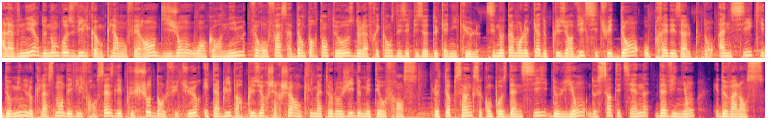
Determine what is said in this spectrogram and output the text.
À l'avenir, de nombreuses villes comme Clermont-Ferrand, Dijon ou encore Nîmes feront face à d'importantes hausses de la fréquence des épisodes de canicule. C'est notamment le cas de plusieurs villes situées dans ou près des Alpes, dont Annecy qui domine le classement des villes françaises les plus chaudes dans le futur, établi par plusieurs chercheurs en climatologie de Météo France. Le top 5 se compose d'Annecy, de Lyon, de Saint-Étienne, d'Avignon et de Valence.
